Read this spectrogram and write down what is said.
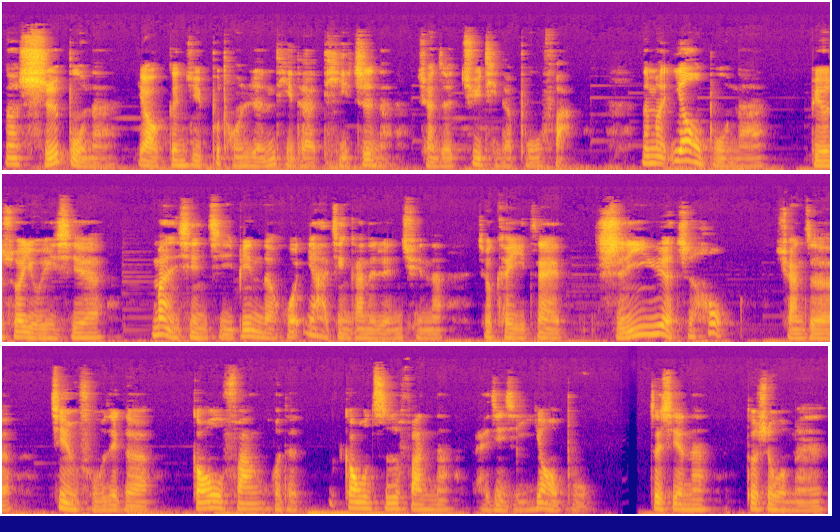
那食补呢要根据不同人体的体质呢选择具体的补法。那么药补呢？比如说有一些慢性疾病的或亚健康的人群呢，就可以在十一月之后选择进服这个膏方或者高脂方呢来进行药补。这些呢都是我们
